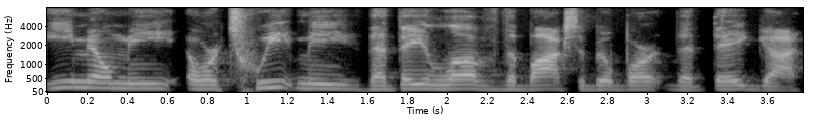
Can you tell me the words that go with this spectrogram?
email me or tweet me that they love the box of Built Bar that they got.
